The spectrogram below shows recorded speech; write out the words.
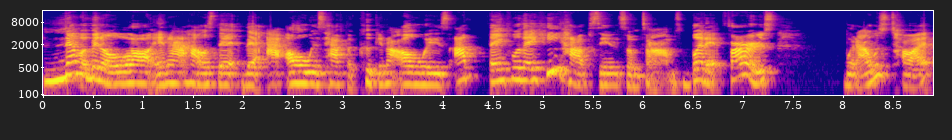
never been a law in our house that that I always have to cook, and I always I'm thankful that he hops in sometimes. But at first, what I was taught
